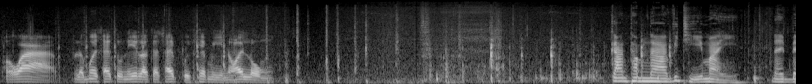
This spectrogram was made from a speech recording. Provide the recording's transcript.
เพราะว่าเราเมื่อใช้ตัวนี้เราจะใช้ปุ๋ยเคมีน้อยลง การทำนาวิถีใหม่ ในแบ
